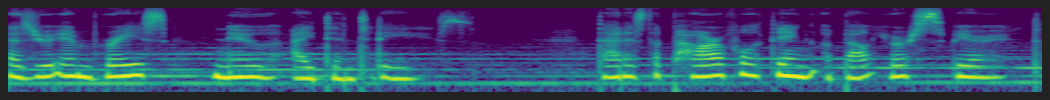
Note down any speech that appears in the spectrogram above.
as you embrace new identities. That is the powerful thing about your spirit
